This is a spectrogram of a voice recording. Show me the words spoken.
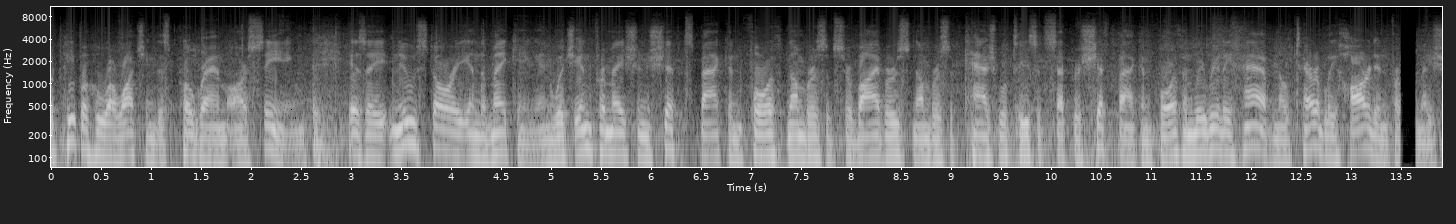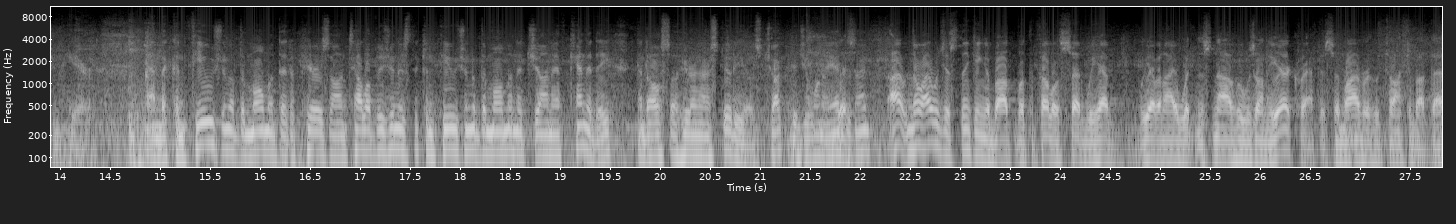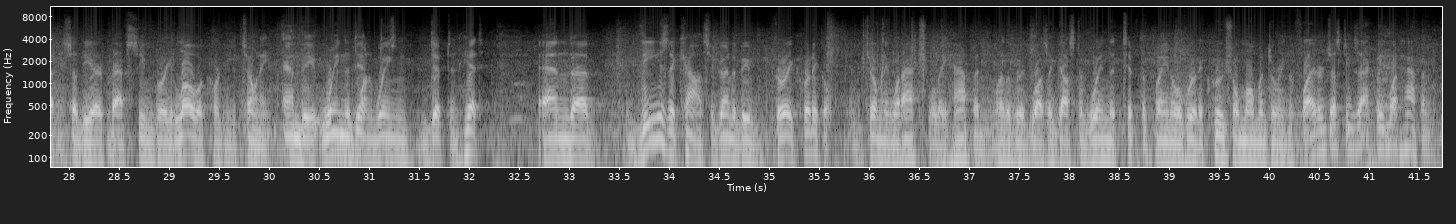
what people who are watching this program are seeing is a new story in the making in which information shifts back and forth, numbers of survivors, numbers of casualties, etc., shift back and forth, and we really have no terribly hard information here. And the confusion of the moment that appears on television is the confusion of the moment at John F. Kennedy and also here in our studios. Chuck, did you want to add yes. to that? I, no, I was just thinking about what the fellow said. We have we have an eyewitness now who was on the aircraft, a survivor who talked about that and said the aircraft seemed very low, according to Tony. And the wing the. One wing dipped and hit. And uh, these accounts are going to be very critical in determining what actually happened, whether it was a gust of wind that tipped the plane over at a crucial moment during the flight or just exactly what happened.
